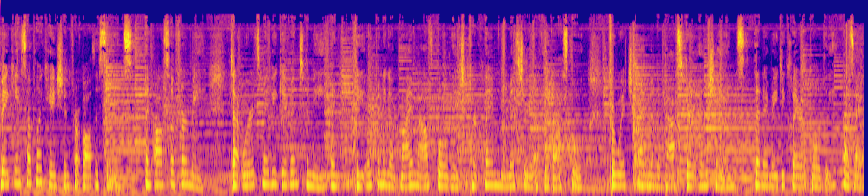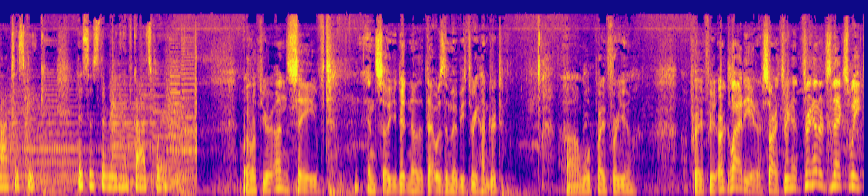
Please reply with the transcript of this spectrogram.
making supplication for all the saints, and also for me, that words may be given to me and the opening of my mouth boldly to proclaim the mystery of the gospel, for which I am an ambassador in chains, that I may declare it boldly, as I ought to speak. This is the reading of God's word. Well, if you're unsaved, and so you didn't know that that was the movie 300, uh, we'll pray for you. Pray for you. Or Gladiator, sorry. 300 is next week.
